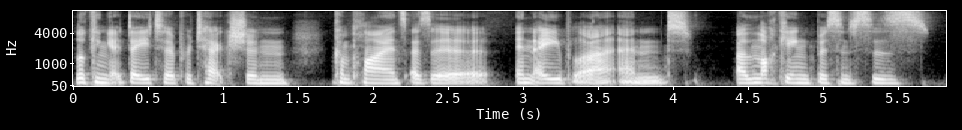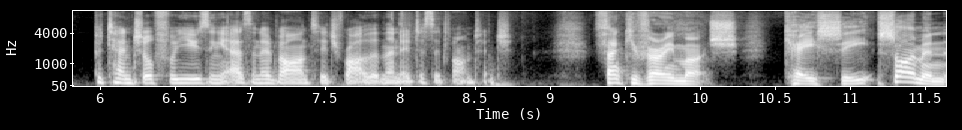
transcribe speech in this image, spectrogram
looking at data protection compliance as a enabler and unlocking businesses' potential for using it as an advantage rather than a disadvantage. Thank you very much, Casey. Simon,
